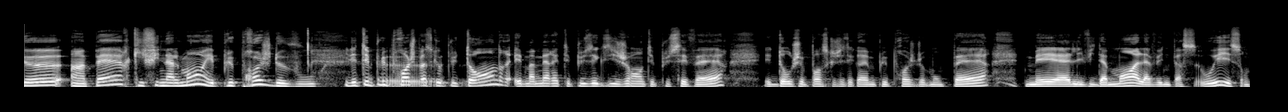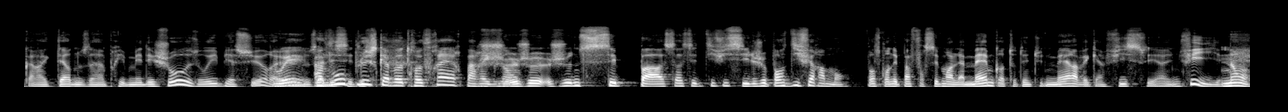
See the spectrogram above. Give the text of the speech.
que un père qui finalement est plus proche de vous. Il était plus proche parce que plus tendre, et ma mère était plus exigeante et plus sévère. Et donc, je pense que j'étais quand même plus proche de mon père. Mais elle, évidemment, elle avait une personne. Oui, son caractère nous a imprimé des choses, oui, bien sûr. Elle Oui, nous a à vous des- plus qu'à votre frère, par Je- exemple. Je, je ne sais pas, ça c'est difficile. Je pense différemment. Je pense qu'on n'est pas forcément la même quand on est une mère avec un fils et une fille. Non,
